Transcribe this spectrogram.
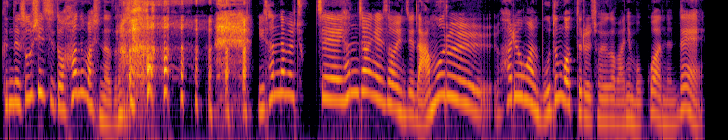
근데 소시지도 한우 맛이 나더라고요. 이 산나물 축제 현장에서 이제 나물을 활용한 모든 것들을 저희가 많이 먹고 왔는데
